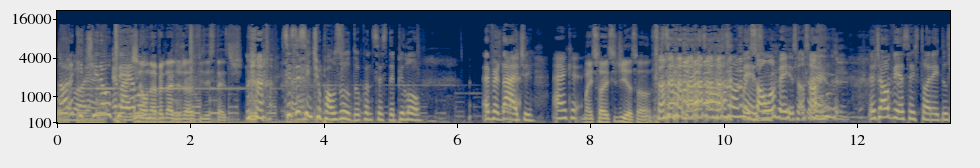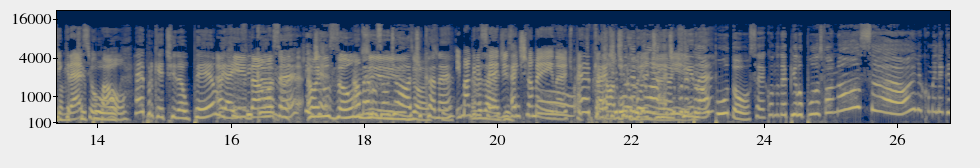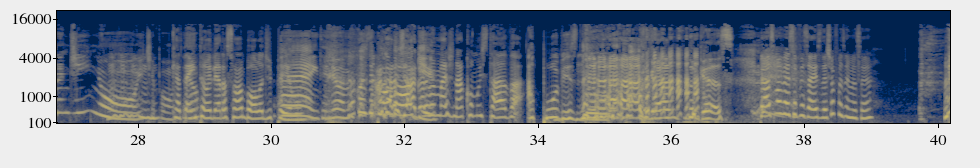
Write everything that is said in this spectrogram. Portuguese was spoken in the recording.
Na hora que tira o É pelo. mágico. Não, na verdade, eu já fiz esse teste. Você se sentiu pausudo quando você se depilou? É verdade? É que. Mas só esse dia, só. Só, só Foi mesmo. só uma vez, só. só. Eu já ouvi essa história aí dos Que homens, cresce tipo... o pau? É, porque tira o pelo e É aí que fica, dá uma, né? é uma ilusão É uma de, ilusão de ótica, né? Emagrecer verdade. dizem também, né? Tipo, é, porque fica a aquela gente tira o gordura gordinho ali. aqui, Tipo depilar né? o poodle. Você, quando depila o poodle, você fala, nossa, olha como ele é grandinho. e tipo, Que até entendeu? então ele era só uma bola de pelo. É, entendeu? É a mesma coisa depilar Agora, já, agora eu vou imaginar como estava a pubis do, do, Gus, do Gus. Próxima vez que você fizer isso, deixa eu fazer em você.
